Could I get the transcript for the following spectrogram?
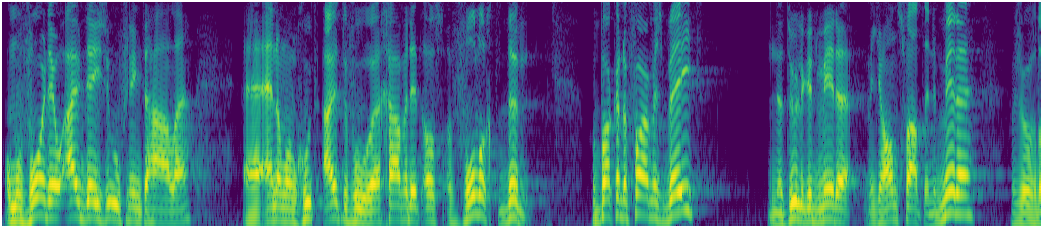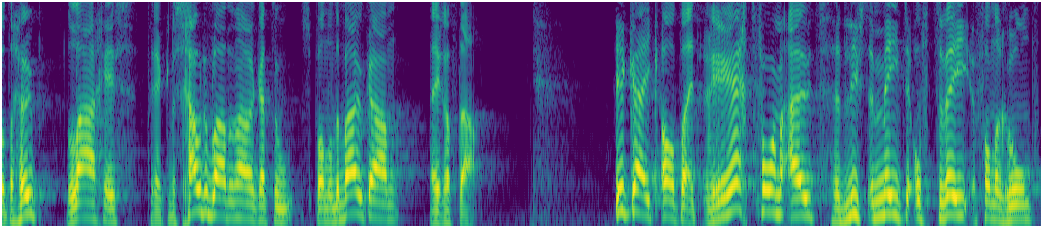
Om een voordeel uit deze oefening te halen, uh, en om hem goed uit te voeren gaan we dit als volgt doen. We pakken de farmers beet, natuurlijk in het midden met je handvaten in het midden. We zorgen dat de heup laag is, trekken de schouderbladen naar elkaar toe, spannen de buik aan en je gaat staan. Ik kijk altijd recht voor me uit, het liefst een meter of twee van de grond.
